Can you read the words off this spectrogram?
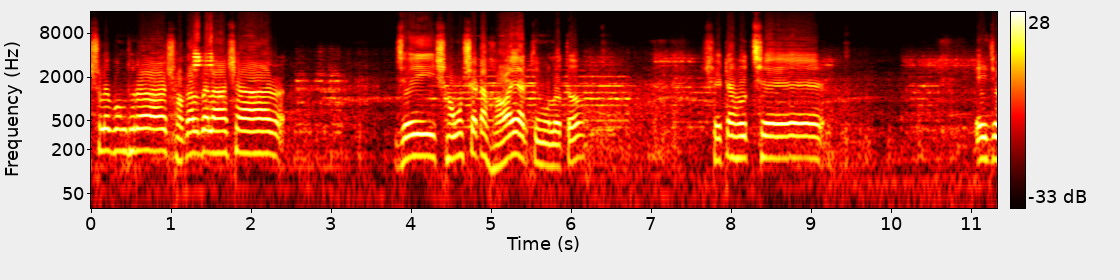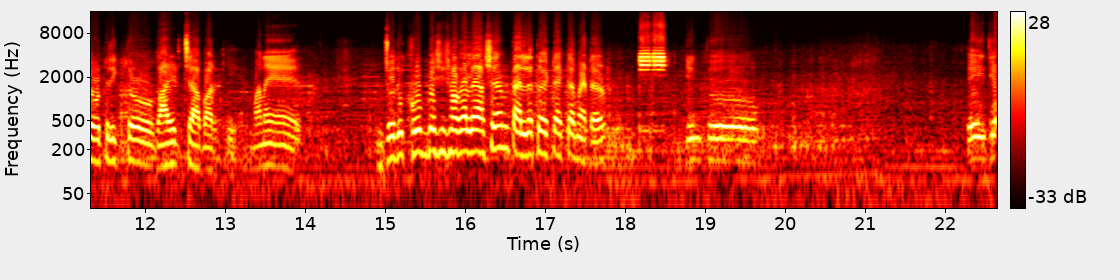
আসলে বন্ধুরা, সকালবেলা আসার যেই সমস্যাটা হয় আর কি মূলত, সেটা হচ্ছে এই যে অতিরিক্ত গাড়ির চাপ আর কি। মানে যদি খুব বেশি সকালে আসেন, তাহলে তো এটা একটা ম্যাটার কিন্তু এই যে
